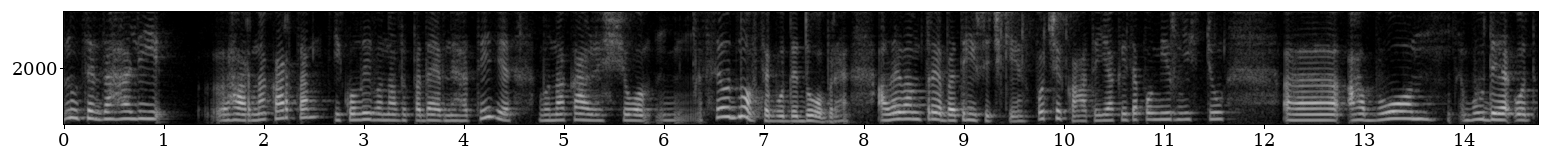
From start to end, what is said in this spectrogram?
ну, це взагалі гарна карта, і коли вона випадає в негативі, вона каже, що все одно все буде добре, але вам треба трішечки почекати, як і за помірністю. Або буде, от,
